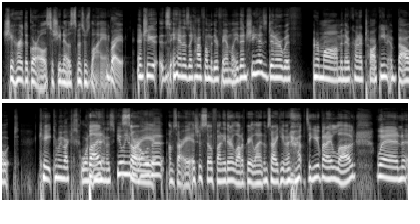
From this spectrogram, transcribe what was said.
she heard the girls, so she knows Spencer's lying. Right. And she Hanna's like, have fun with your family. Then she has dinner with her mom, and they're kind of talking about Kate coming back to school and But, Hanna's feeling about all of it. I'm sorry. It's just so funny. There are a lot of great lines. I'm sorry I keep interrupting you, but I loved when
